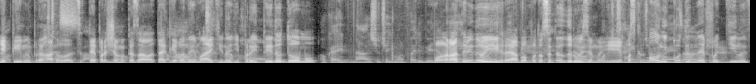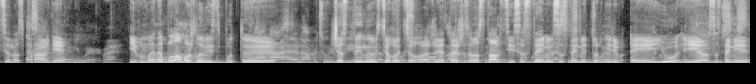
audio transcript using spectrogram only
який ми пригадували. Це те, про що ми казали. Так і вони мають іноді прийти додому, пограти відеоігри або потусити з друзями. І баскетбол нікуди не подінеться насправді. І в мене була можливість бути частиною всього цього, адже я теж зростав в цій системі, в системі турнірів AAU і в системі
